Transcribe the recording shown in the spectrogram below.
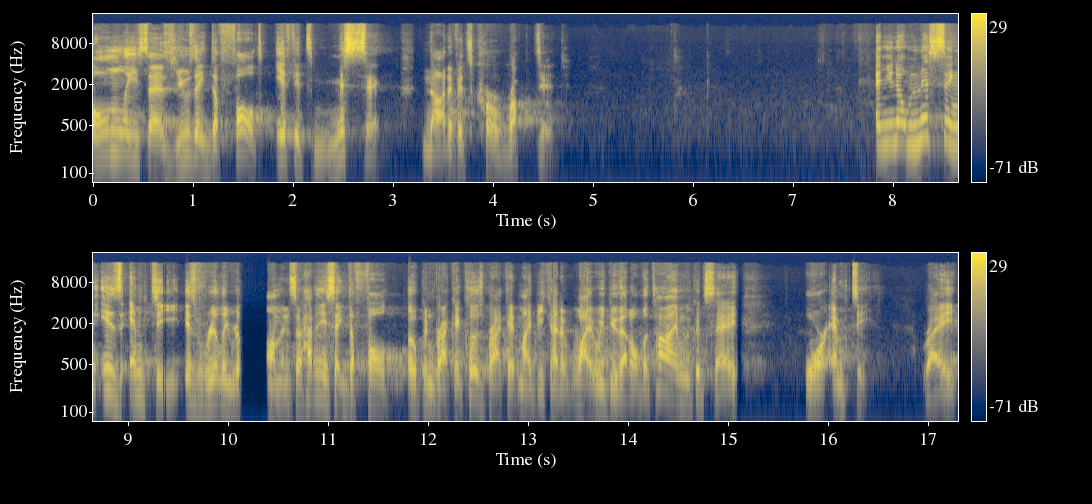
only says use a default if it's missing, not if it's corrupted. And you know, missing is empty is really, really common. So having to say default open bracket, close bracket might be kind of why we do that all the time. We could say or empty right?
